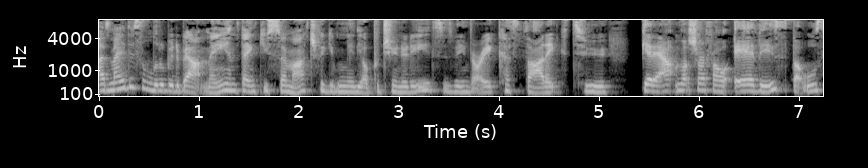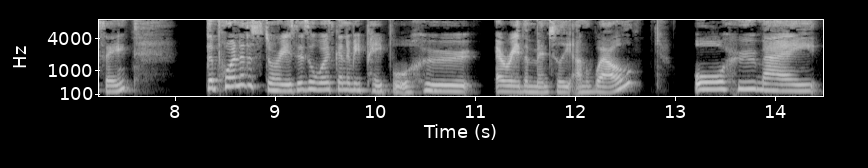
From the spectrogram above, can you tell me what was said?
I've made this a little bit about me. And thank you so much for giving me the opportunity. This has been very cathartic to get out. I'm not sure if I'll air this, but we'll see. The point of the story is there's always going to be people who are either mentally unwell or who may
